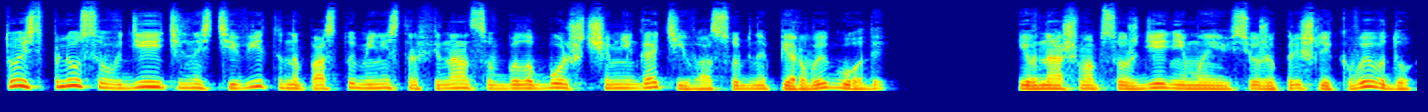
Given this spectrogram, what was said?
То есть плюсов в деятельности Вита на посту министра финансов было больше, чем негатива, особенно первые годы. И в нашем обсуждении мы все же пришли к выводу,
